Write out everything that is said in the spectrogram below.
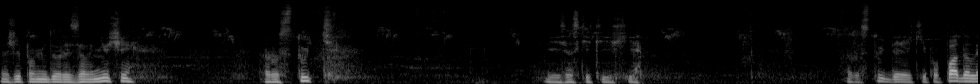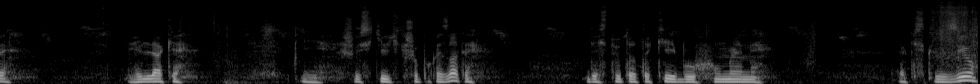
Кажі помідори зеленючі, ростуть. Дивіться, скільки їх є. Ростуть, деякі попадали, гілляки. І щось хотів тільки що показати. Десь тут отакий був у мене ексклюзив.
